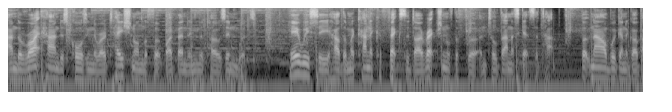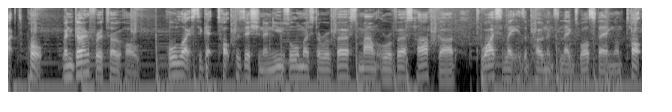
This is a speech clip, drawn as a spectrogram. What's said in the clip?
and the right hand is causing the rotation on the foot by bending the toes inwards. Here we see how the mechanic affects the direction of the foot until Danis gets the tap, but now we're going to go back to Paul. When going for a toe hold, Paul likes to get top position and use almost a reverse mount or reverse half guard to isolate his opponent's legs while staying on top.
